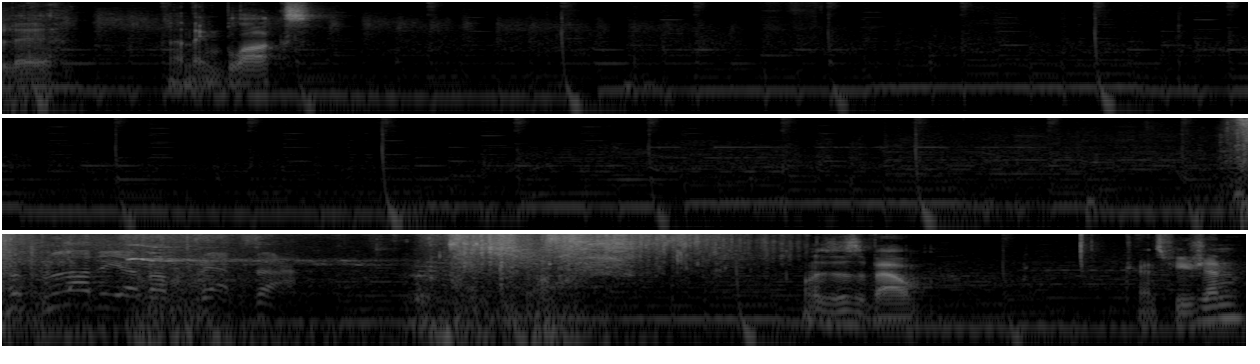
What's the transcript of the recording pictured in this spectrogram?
Bleh. Nothing blocks. What is this about? Transfusion?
